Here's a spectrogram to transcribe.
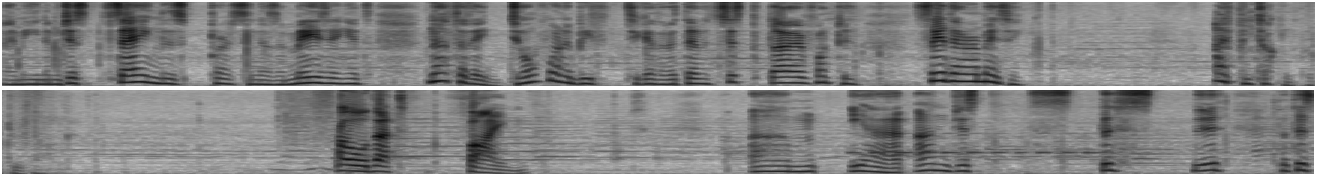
I mean, I'm just saying this person is amazing. It's not that I don't want to be together with them. It's just that I want to say they're amazing. I've been talking for too long. Oh, that's fine. Um, yeah, I'm just this uh, that this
